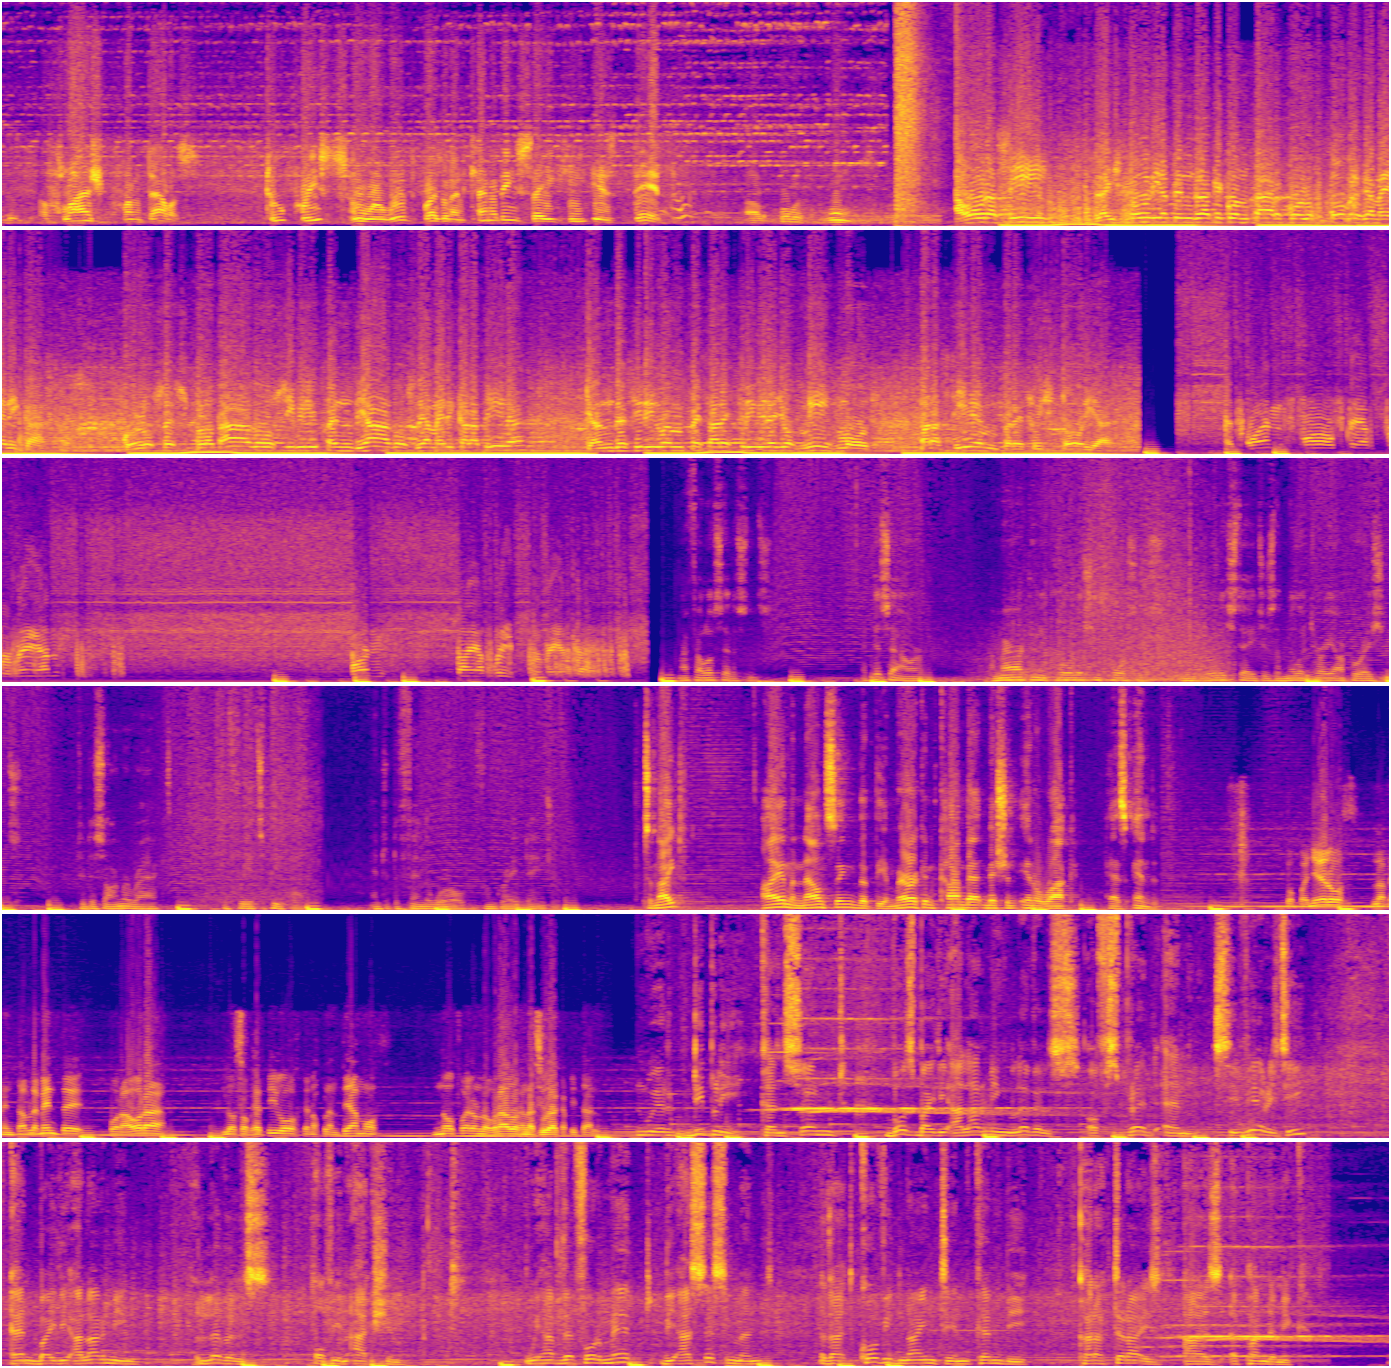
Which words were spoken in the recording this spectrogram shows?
A flash from Dallas. Two priests who were with President Kennedy say he is dead of bullet wounds. Ahora sí, la historia tendrá que contar con los pobres de América, con los explotados y vilipendiados de América Latina que han decidido empezar a escribir ellos mismos para siempre su historia. My fellow citizens, at this hour, American and coalition forces are in the early stages of military operations to disarm Iraq, to free its people, and to defend the world from grave danger. Tonight, I am announcing that the American combat mission in Iraq has ended. Compañeros, lamentablemente, por ahora, los objetivos que nos planteamos no fueron logrados en la ciudad capital. We're deeply concerned both by the alarming levels of spread and severity and by the alarming levels of inaction. We have therefore made the assessment that COVID 19 can be characterized as a pandemic.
